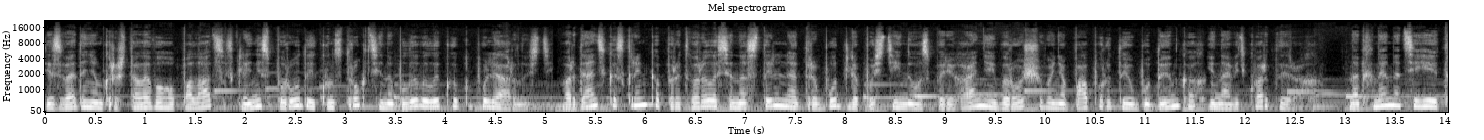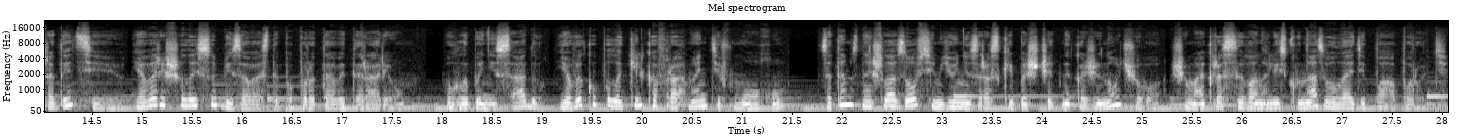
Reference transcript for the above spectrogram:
Зі зведенням кришталевого палацу скляні споруди і конструкції набули великої популярності. Варданська скринька перетворилася на стильний атрибут для постійного зберігання і вирощування папороти у будинках і навіть квартирах. Натхнена цією традицією, я вирішила й собі завести папоротевий тераріум. У глибині саду я викопала кілька фрагментів моху, затим знайшла зовсім юні зразки безщитника жіночого, що має красиву англійську назву леді папороть.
